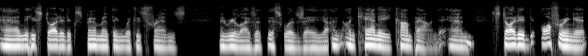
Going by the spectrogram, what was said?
And he started experimenting with his friends and realized that this was a uh, an uncanny compound and mm. started offering it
